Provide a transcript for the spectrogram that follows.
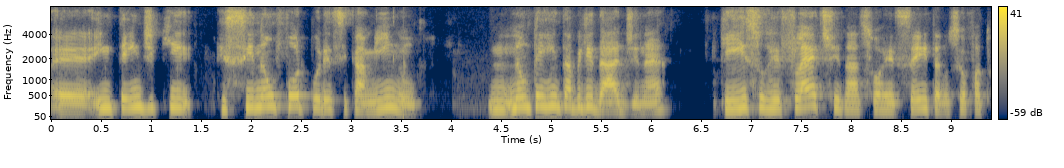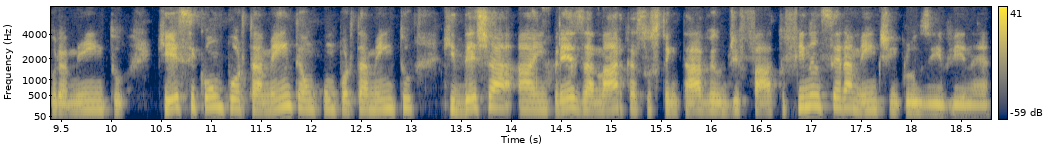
é entende que, que se não for por esse caminho, não tem rentabilidade, né? Que isso reflete na sua receita, no seu faturamento, que esse comportamento é um comportamento que deixa a empresa, a marca sustentável de fato, financeiramente, inclusive, né?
